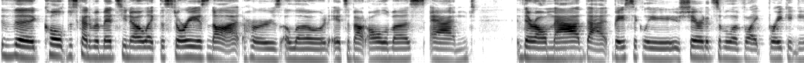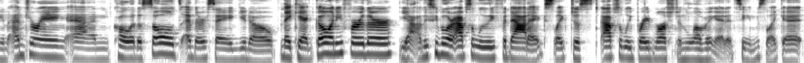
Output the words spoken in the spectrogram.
the cult just kind of admits, you know, like the story is not hers alone, it's about all of us. And they're all mad that basically Sharon and Cybil of like breaking and entering and call it assault and they're saying, you know, they can't go any further. Yeah, these people are absolutely fanatics, like just absolutely brainwashed and loving it, it seems like it.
